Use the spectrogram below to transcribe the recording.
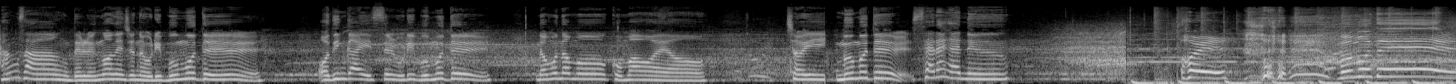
항상 늘 응원해주는 우리 무무들 어딘가에 있을 우리 무무들 너무너무 고마워요. 저희 무무들 사랑하는 헐 무무들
